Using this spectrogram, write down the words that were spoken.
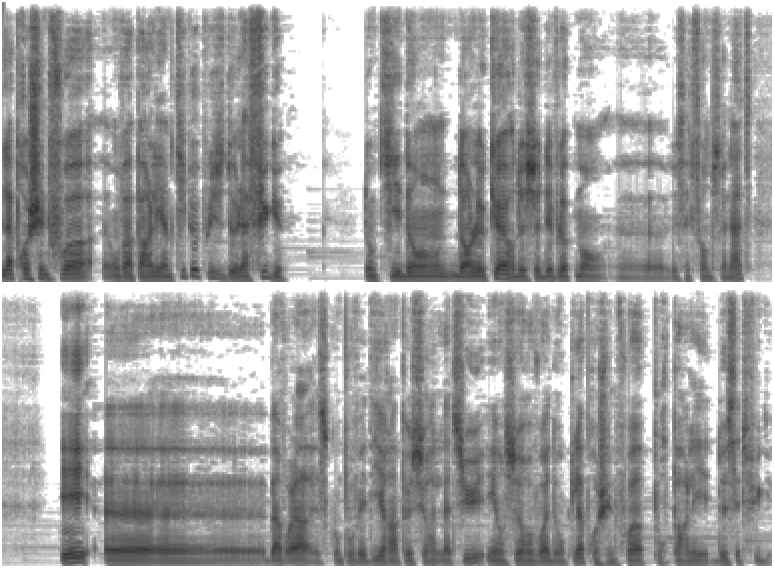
La prochaine fois, on va parler un petit peu plus de la fugue, donc qui est dans, le cœur de ce développement euh, de cette forme sonate. Et euh, ben voilà ce qu'on pouvait dire un peu sur là-dessus. Et on se revoit donc la prochaine fois pour parler de cette fugue.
